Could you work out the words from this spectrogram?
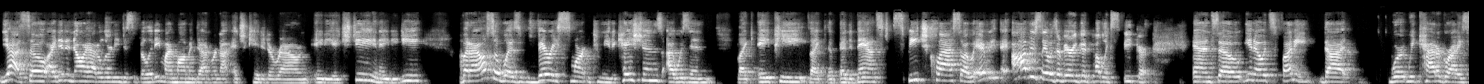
Yeah, so I didn't know I had a learning disability. My mom and dad were not educated around ADHD and ADD. But I also was very smart in communications. I was in like AP, like an advanced speech class. So every obviously I was a very good public speaker. And so, you know, it's funny that we're, we categorize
